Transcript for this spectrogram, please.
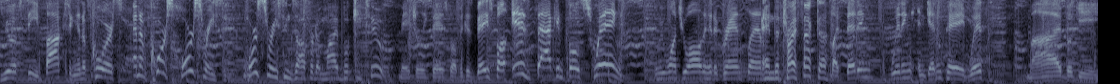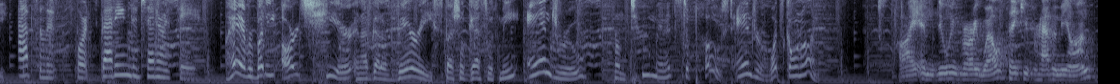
UFC, boxing, and of course, And of course, horse racing. Horse racing's offered at MyBookie too. Major League Baseball, because baseball is back in full swing. And we want you all to hit a grand slam And a trifecta. by betting, winning, and getting paid with MyBookie. Absolute sports betting degeneracy. Hey everybody, Arch here, and I've got a very special guest with me, Andrew from Two Minutes to Post. Andrew, what's going on? I am doing very well. Thank you for having me on.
